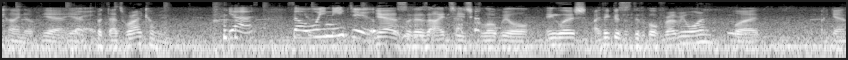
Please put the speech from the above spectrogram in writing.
kind of. Yeah, yeah. But that's where I come in. Yes. So we need you. Yes, because I teach colloquial English. I think this is difficult for everyone, mm-hmm. but again,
